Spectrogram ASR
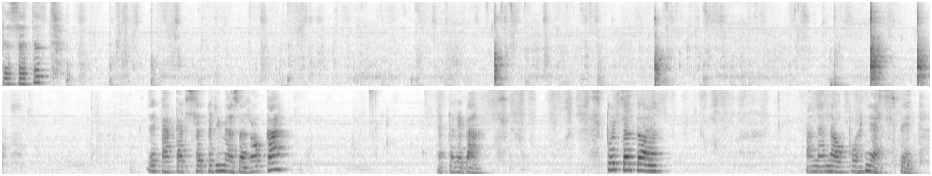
da se tudi Zdaj pa, kar se prime za roka, je treba spucati dol, pa na nov pognesti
